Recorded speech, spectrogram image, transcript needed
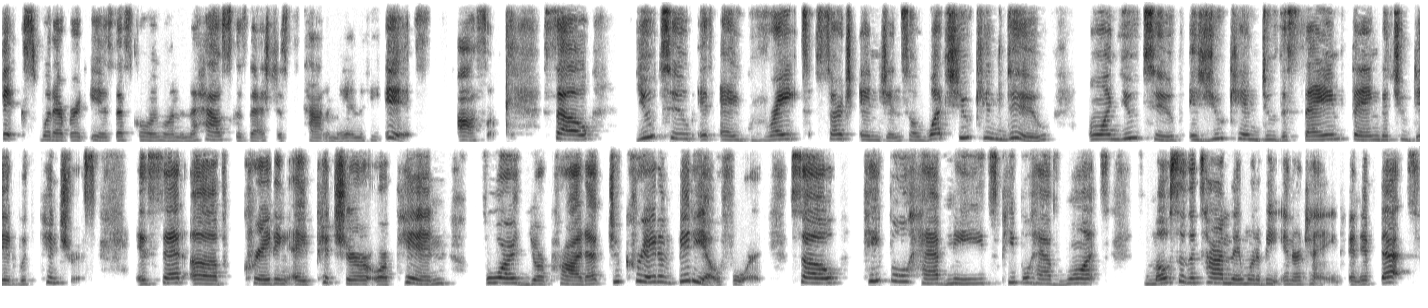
fix whatever it is that's going on in the house because that's just the kind of man that he is. Awesome. So YouTube is a great search engine. So, what you can do on YouTube is you can do the same thing that you did with Pinterest. Instead of creating a picture or pin for your product, you create a video for it. So, people have needs, people have wants. Most of the time, they want to be entertained. And if that's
